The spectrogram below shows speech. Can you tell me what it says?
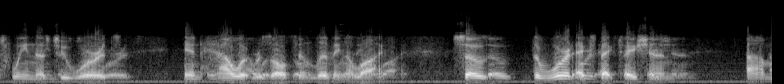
between those two words in how it results in living a life. So the word expectation, um,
